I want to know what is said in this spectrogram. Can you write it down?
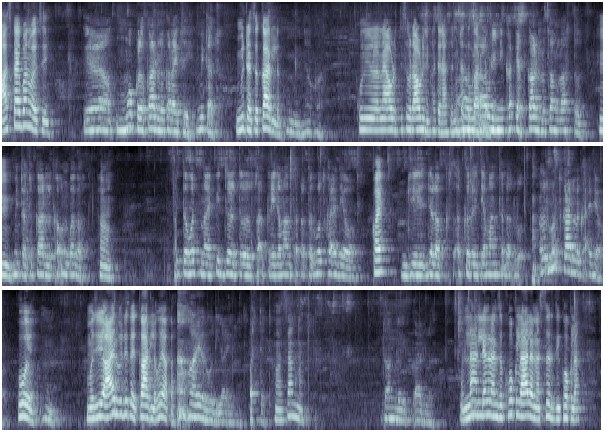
आज काय बनवायचंय? हे मोकळं कारलं करायचंय मिठाचं. मिठाचं कारलं? हम्म, हो का? कुणीला नाही आवडत ते सगळं आवडीने खाते ना असं मिठाचं आव- कारलं. आवडीने खात्यात कारलं चांगलं असतं. हम्म. मिठाचं कारलं खाऊन बघा. हां. पित्त होत नाही पित्त जळतं साखरेच्या माणसाला तर रोज खायला द्यावं. काय? जे ज्याला साखर आहे त्या माणसाला रोज रोज कारलं खायला द्यावं. होय. हम्म. म्हणजे आयुर्वेदिक आहे कारलं होय का? आयुर्वेदिक आयुर्वेदिक पाचत्यात हां सांग ना. चांगलं आहे कारलं आणि लहान लेकरांचा खोकला आला ना सर्दी खोकला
